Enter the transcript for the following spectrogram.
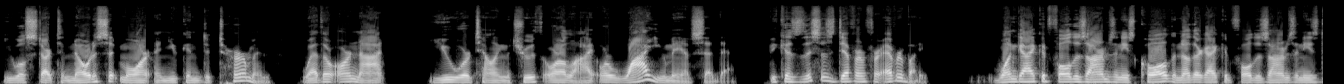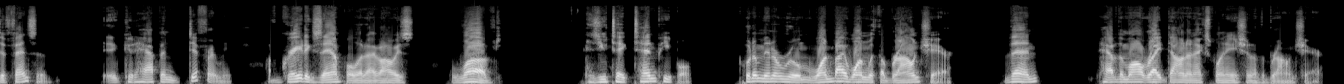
you will start to notice it more and you can determine whether or not you were telling the truth or a lie or why you may have said that. Because this is different for everybody. One guy could fold his arms and he's cold, another guy could fold his arms and he's defensive. It could happen differently. A great example that I've always loved is you take 10 people, put them in a room one by one with a brown chair, then have them all write down an explanation of the brown chair.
